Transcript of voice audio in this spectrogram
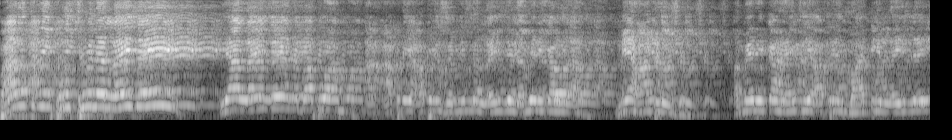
ભારતની પૃથ્વીને લઈ જઈ, ત્યાં લઈ જઈ અને બાપુ આમ આપણી આપણી જમીનને લઈ જઈને અમેરિકા વાળા મેં સાંભળ્યું છે. અમેરિકા અહીંથી આપણી માટી લઈ જઈ,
